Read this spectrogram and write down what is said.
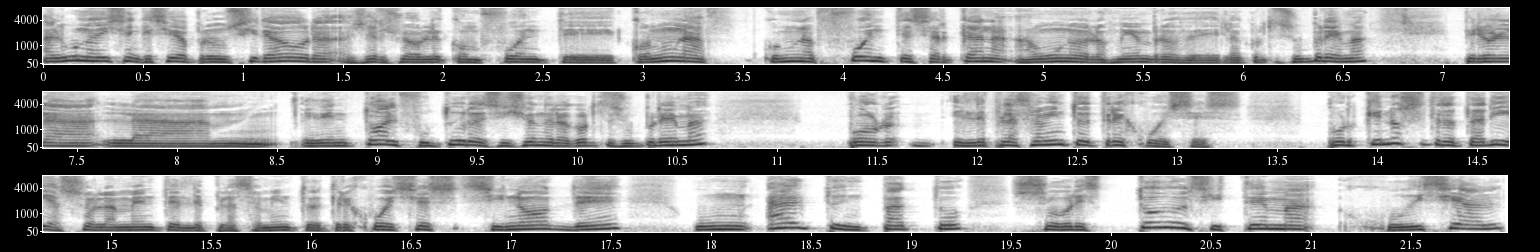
Algunos dicen que se iba a producir ahora. Ayer yo hablé con fuente, con una con una fuente cercana a uno de los miembros de la Corte Suprema, pero la, la mm, eventual futura decisión de la Corte Suprema por el desplazamiento de tres jueces, porque no se trataría solamente del desplazamiento de tres jueces, sino de un alto impacto sobre todo el sistema judicial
